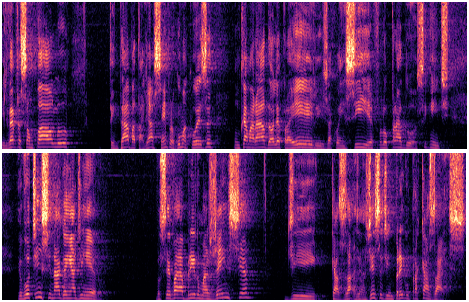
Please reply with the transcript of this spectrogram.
ele vai para São Paulo, tentar batalhar sempre alguma coisa. Um camarada olha para ele, já conhecia, falou: Prado, seguinte, eu vou te ensinar a ganhar dinheiro. Você vai abrir uma agência de casais, agência de emprego para casais.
